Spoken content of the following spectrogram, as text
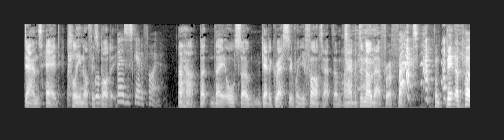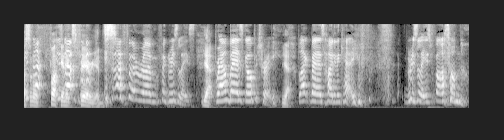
Dan's head clean off his Well, body. Bears are scared of fire. Uh huh. But they also get aggressive when you fart at them. I happen to know that for a fact from bitter personal That- fucking is that for- experience. is that for um, for grizzlies? Yeah. Brown bears go up a tree. Yeah. Black bears hide in a cave. grizzlies fart on them.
